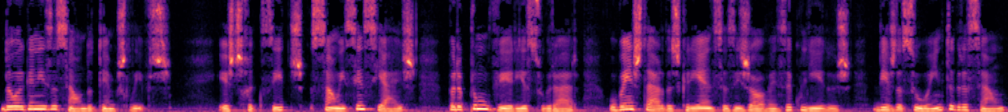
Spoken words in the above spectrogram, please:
da organização de tempos livres. Estes requisitos são essenciais para promover e assegurar o bem-estar das crianças e jovens acolhidos desde a sua integração,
